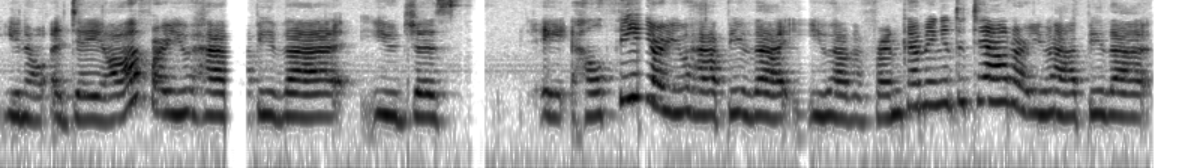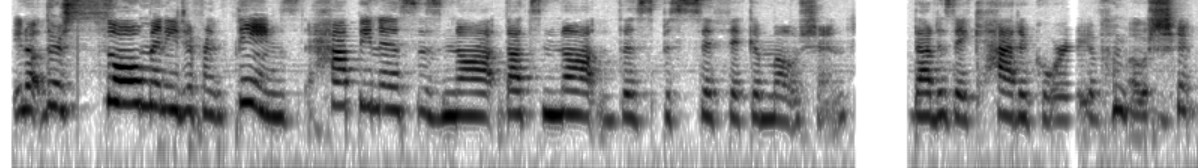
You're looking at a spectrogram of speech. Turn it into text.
you know, a day off? Are you happy that you just ate healthy? Are you happy that you have a friend coming into town? Are you happy that you know there's so many different things happiness is not that's not the specific emotion that is a category of emotion,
